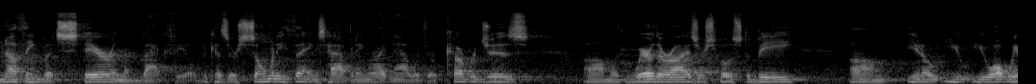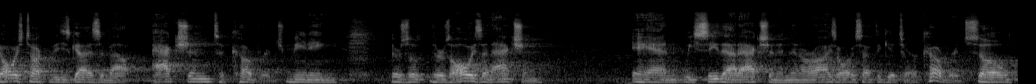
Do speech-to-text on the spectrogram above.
nothing but stare in the backfield because there's so many things happening right now with their coverages, um, with where their eyes are supposed to be. Um, you know, you, you, al- we always talk to these guys about action to coverage, meaning there's a, there's always an action and we see that action, and then our eyes always have to get to our coverage. So,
